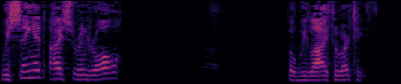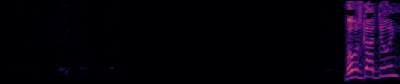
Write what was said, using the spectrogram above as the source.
We sing it, I surrender all, but we lie through our teeth. What was God doing?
